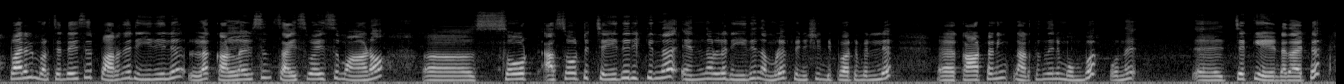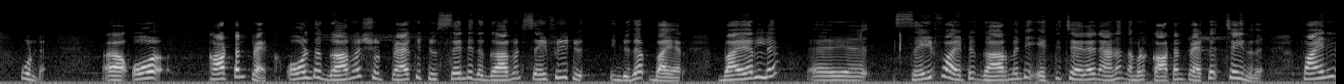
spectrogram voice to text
അപ്പാരൽ മെർച്ചൻഡൈസ് പറഞ്ഞ രീതിയിലുള്ള കളേഴ്സും സൈസ് വൈസുമാണോ സോട്ട് അസോർട്ട് ചെയ്തിരിക്കുന്ന എന്നുള്ള രീതി നമ്മൾ ഫിനിഷിംഗ് ഡിപ്പാർട്ട്മെന്റിൽ കാർട്ടണിങ് നടത്തുന്നതിന് മുമ്പ് ഒന്ന് ചെക്ക് ചെയ്യേണ്ടതായിട്ട് ഉണ്ട്. ഓ carton pack all the garment should pack to send the garment safely to into the buyer ബയറിൽ സേഫായിട്ട് ഗാർമെന്റ് എത്തിച്ചേരാനാണ് നമ്മൾ കാട്ടൺ പാക്ക് ചെയ്യുന്നത്. ഫൈനൽ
